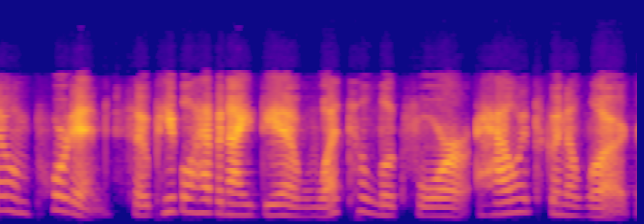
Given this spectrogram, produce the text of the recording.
so important. So people have an idea what to look for, how it's going to look,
